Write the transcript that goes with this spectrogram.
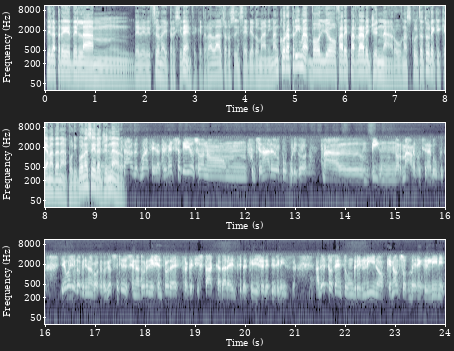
della pre, della, mh, mm, dell'elezione del Presidente, che tra l'altro si insedia domani. Ma ancora prima voglio fare parlare Gennaro, un ascoltatore che chiama da Napoli. Buonasera Gennaro. Salve, buonasera. Premesso che io sono un funzionario pubblico, ma un, un normale funzionario pubblico, io voglio capire una cosa, perché ho sentito il senatore di centrodestra che si stacca da Renzi perché dice che è di sinistra. Adesso sento un grillino che non so bene grillini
